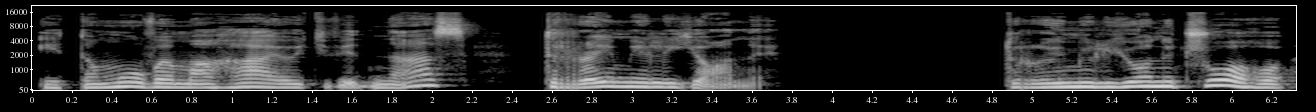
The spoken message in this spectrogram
і тому вимагають від нас три мільйони. Три мільйони чого?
